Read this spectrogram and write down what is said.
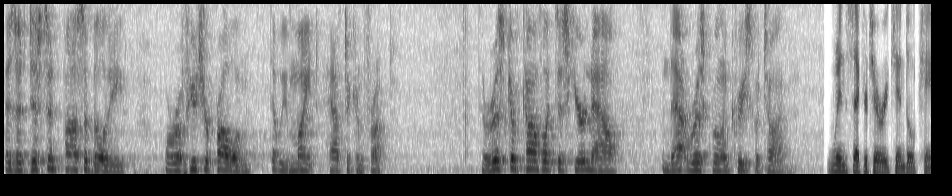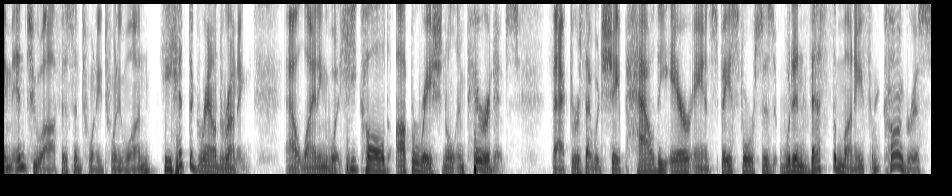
as a distant possibility or a future problem that we might have to confront. The risk of conflict is here now and that risk will increase with time. When Secretary Kendall came into office in 2021, he hit the ground running, outlining what he called operational imperatives factors that would shape how the Air and Space Forces would invest the money from Congress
